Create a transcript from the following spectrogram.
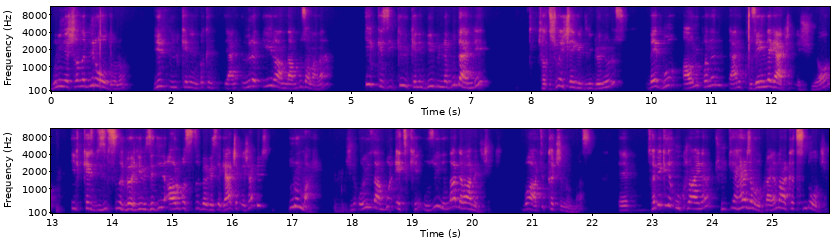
Bunun yaşanabilir olduğunu bir ülkenin bakın yani Irak, İran'dan bu zamana ilk kez iki ülkenin birbirine bu denli çatışma içine girdiğini görüyoruz. Ve bu Avrupa'nın yani kuzeyinde gerçekleşiyor. İlk kez bizim sınır bölgemizde değil Avrupa sınır bölgesinde gerçekleşen bir durum var. Şimdi o yüzden bu etki uzun yıllar devam edecek. Bu artık kaçınılmaz. E, tabii ki de Ukrayna, Türkiye her zaman Ukrayna'nın arkasında olacak.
